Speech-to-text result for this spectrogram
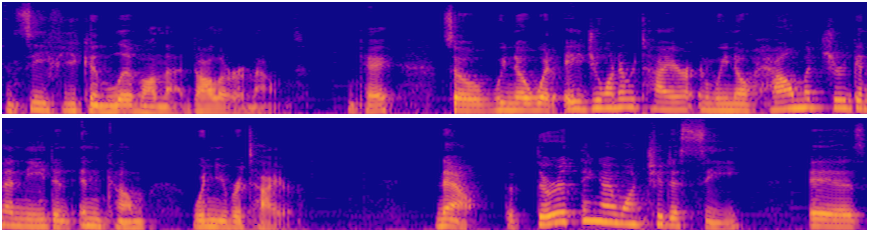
and see if you can live on that dollar amount. Okay, so we know what age you want to retire and we know how much you're going to need in income when you retire. Now, the third thing I want you to see is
